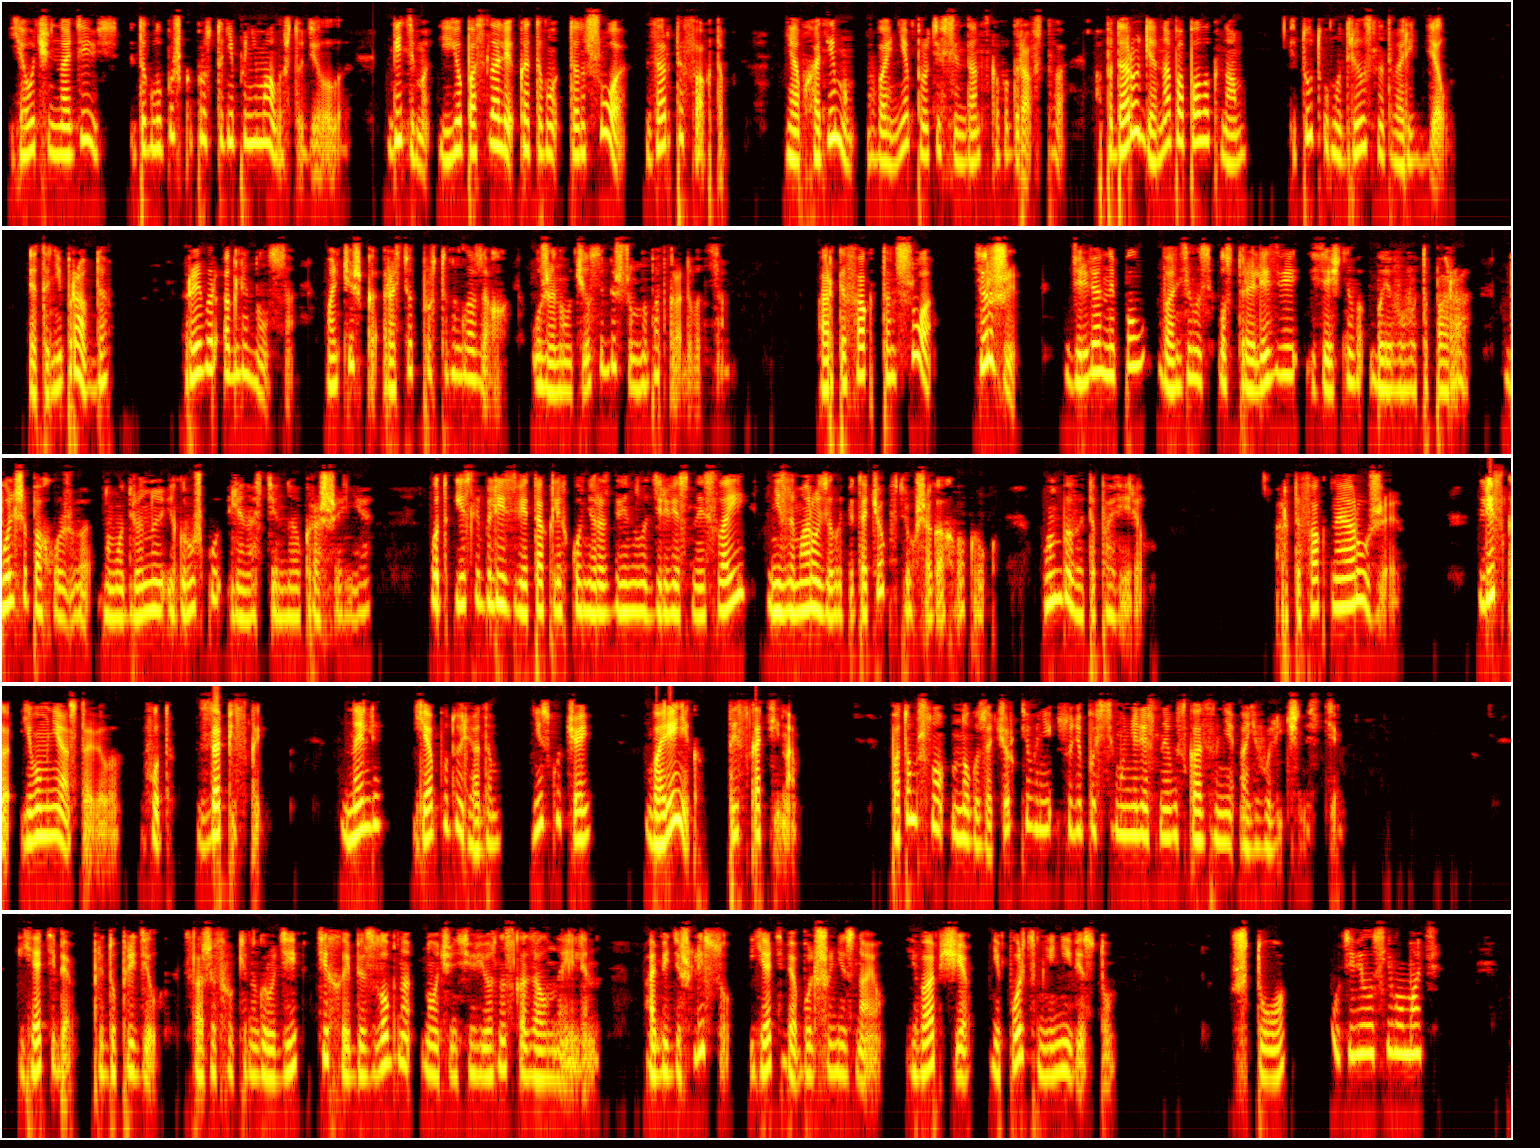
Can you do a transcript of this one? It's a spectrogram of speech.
Я очень надеюсь, эта глупышка просто не понимала, что делала. Видимо, ее послали к этому Таншуа за артефактом, необходимым в войне против Синданского графства. А по дороге она попала к нам и тут умудрилась натворить дел. Это неправда. Рейвер оглянулся. Мальчишка растет просто на глазах. Уже научился бесшумно подкрадываться. Артефакт Таншуа? Держи. В деревянный пол вонзилось острое лезвие изящного боевого топора больше похожего на мудреную игрушку или настенное украшение. Вот если бы лезвие так легко не раздвинуло деревесные слои, не заморозило пятачок в трех шагах вокруг, он бы в это поверил. Артефактное оружие. Лиска его мне оставила. Вот, с запиской. Нелли, я буду рядом. Не скучай. Вареник, ты скотина. Потом шло много зачеркиваний, судя по всему, нелестные высказывания о его личности. «Я тебя предупредил», сложив руки на груди, тихо и беззлобно, но очень серьезно сказал Нейлин. «Обидишь Лису, я тебя больше не знаю. И вообще, не порть мне невесту». «Что?» – удивилась его мать.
